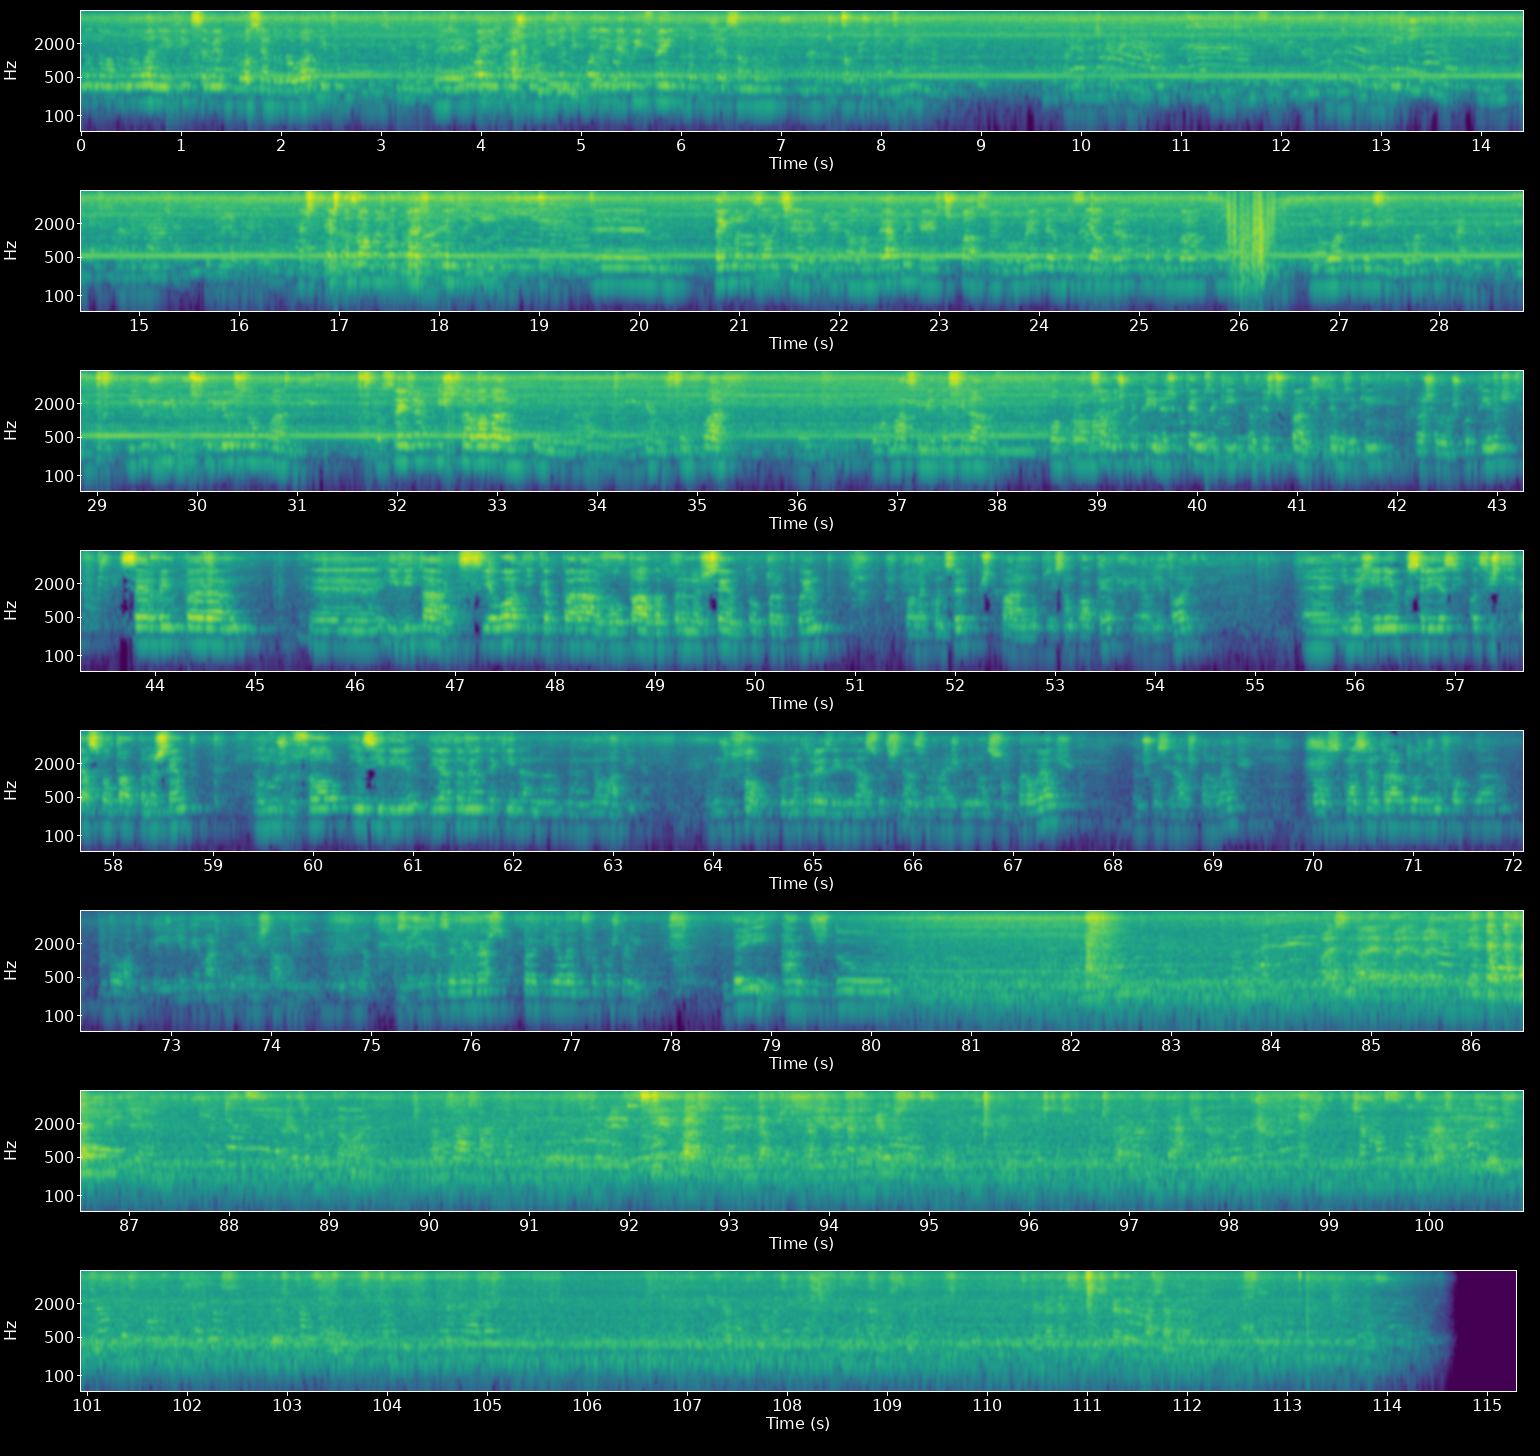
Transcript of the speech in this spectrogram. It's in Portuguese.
não, não, olhem fixamente para o centro da óptica, eh, olhem para as cortinas e podem ver o efeito da projeção da luz nas próprias cortinas. Estas abas laterais que temos aqui eh, têm uma razão de ser, é a lanterna, que é este espaço envolvente, é demasiado grande quando comparado com, com a ótica em si, com a ótica de frente. E os vidros exteriores são planos. Ou seja, isto estava a dar um, digamos, um flash eh, com a máxima intensidade para o mar. São das cortinas que temos aqui, portanto, estes panos que temos aqui, que nós chamamos cortinas, servem para eh, evitar que se a ótica parar voltada para nascente ou para poente, pode acontecer, porque isto para numa posição qualquer, é aleatório, eh, imaginem o que seria se, se isto ficasse voltado para nascente, a luz do Sol incidir diretamente aqui na, na, na ótica. A luz do Sol, por natureza e devido à sua distância, os raios luminosos são paralelos, vamos considerá-los paralelos, vão se concentrar todos no foco da, da ótica e iria queimar tudo o que ali estava interior. Ou seja, ia fazer o inverso para que a lente foi construída. Daí, antes do. Agora, agora, agora é muito bem. Queres outra botão lá? Vamos lá, está. Vamos abrir aqui embaixo, fazer entrar para Já posso? Não, Se calhar deixa as escadas mais atrás.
